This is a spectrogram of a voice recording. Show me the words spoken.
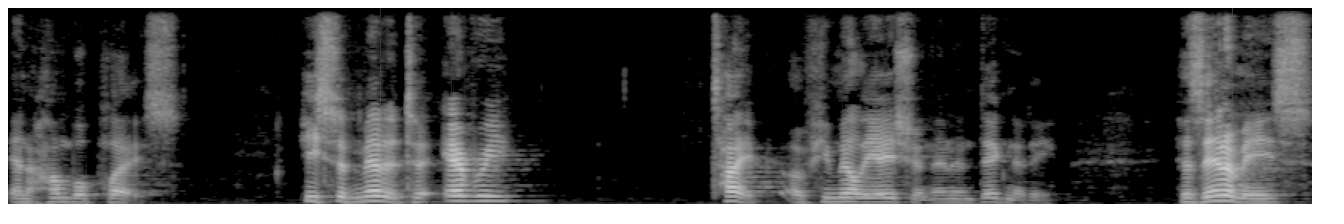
in a humble place. He submitted to every type of humiliation and indignity. His enemies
